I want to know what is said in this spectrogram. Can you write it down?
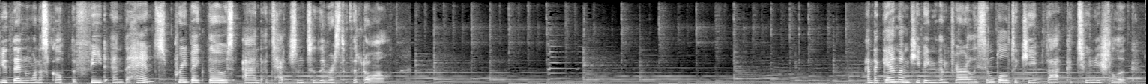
You then want to sculpt the feet and the hands, pre-bake those and attach them to the rest of the doll. And again I'm keeping them fairly simple to keep that cartoonish look.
